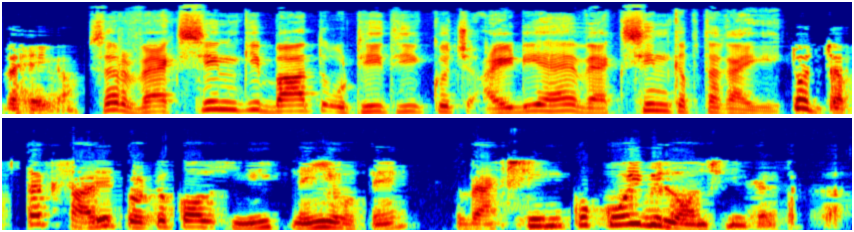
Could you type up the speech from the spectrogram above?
रहेगा। सर वैक्सीन की बात उठी थी कुछ आइडिया है? वैक्सीन कब तक आएगी? तो जब तक सारे प्रोटोकॉल्स मीट नहीं होते वैक्सीन को कोई भी लॉन्च नहीं कर सकता।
